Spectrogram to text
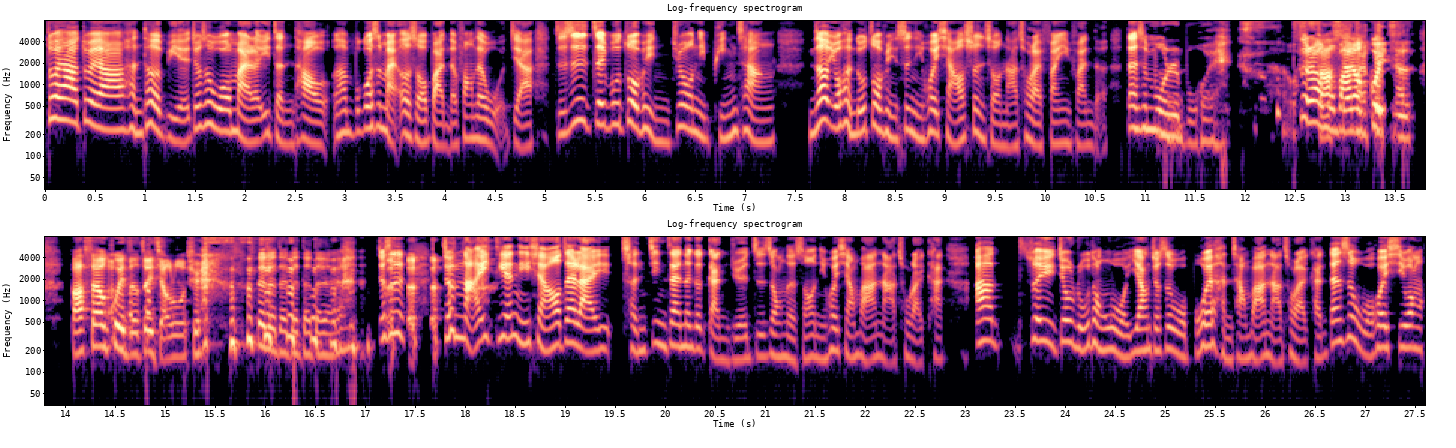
对啊，对啊，很特别。就是我买了一整套，嗯，不过是买二手版的，放在我家。只是这部作品，就你平常你知道有很多作品是你会想要顺手拿出来翻一翻的，但是末日不会。嗯、虽然我们把它塞到柜子，把它塞到柜子最角落去。对对对对对对对，就是就哪一天你想要再来沉浸在那个感觉之中的时候，你会想把它拿出来看啊。所以就如同我一样，就是我不会很常把它拿出来看，但是我会希望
